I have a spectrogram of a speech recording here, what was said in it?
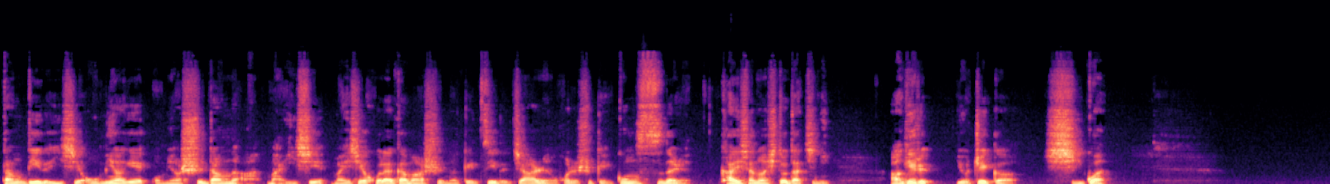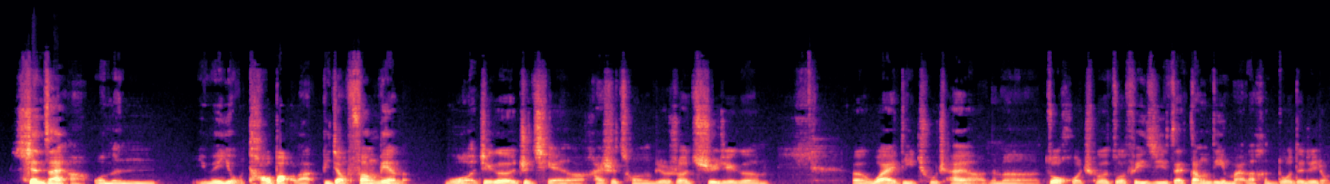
当地的一些欧米茄，我们要适当的啊买一些，买一些回来干嘛使呢？给自己的家人或者是给公司的人。开箱的西多达吉尼，阿给鲁有这个习惯。现在啊，我们因为有淘宝了，比较方便了。我这个之前啊，还是从比如说去这个呃外地出差啊，那么坐火车、坐飞机，在当地买了很多的这种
